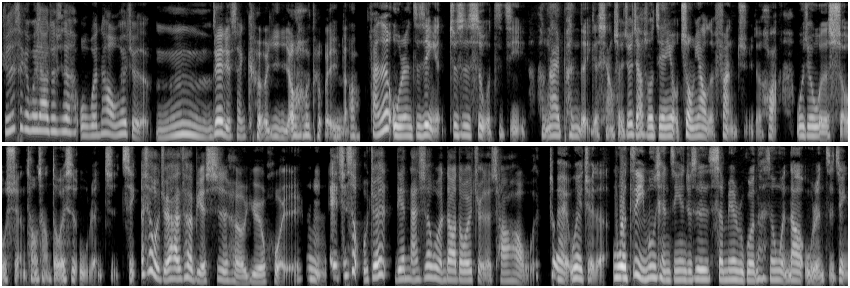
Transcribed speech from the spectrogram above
可是这个味道就是我闻到我会觉得，嗯，这个女生可以哦 的味嗯道。反正无人之境，也就是是我自己很爱喷的一个香水。就假如说今天有重要的饭局的话，我觉得我的首选通常都会是无人之境。而且我觉得它特别适合约会欸。嗯，哎、其实我觉得连男生闻到都会觉得超好闻。对，我也觉得我自己目前经验就是，身边如果男生闻到无人之境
